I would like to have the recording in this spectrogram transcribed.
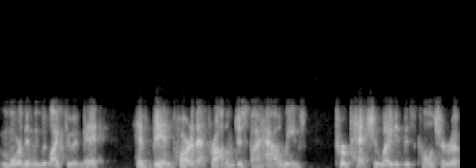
more than we would like to admit, have been part of that problem just by how we've perpetuated this culture of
